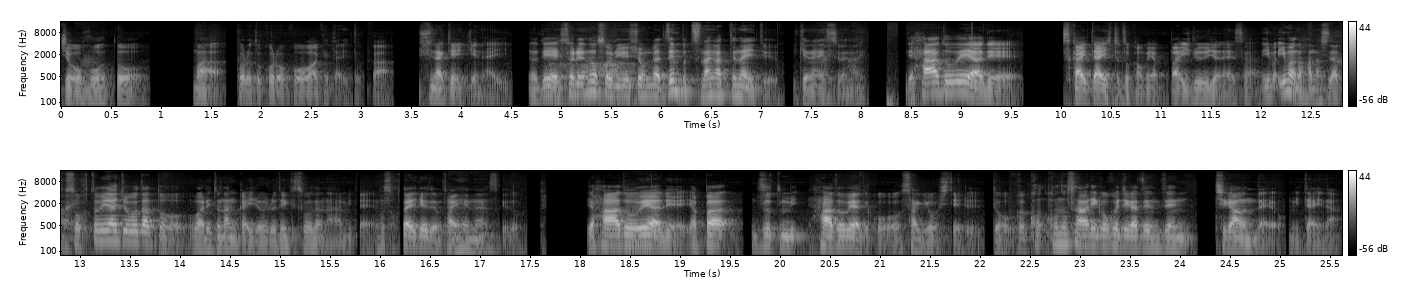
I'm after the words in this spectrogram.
情報と、まあ、プロトコルをこう分けたりとかしなきゃいけないので、それのソリューションが全部つながってないといけないですよね。はいはい。で、ハードウェアで使いたい人とかもやっぱいるじゃないですか。今今の話だとはい。ソフトウェア上だと割となんかいろいろできそうだなみたいな、ソフトウェア上でも大変なんですけど、でハードウェアでやっぱずっとハードウェアでこう作業してるとここの触り心地が全然違うんだよみたいな。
